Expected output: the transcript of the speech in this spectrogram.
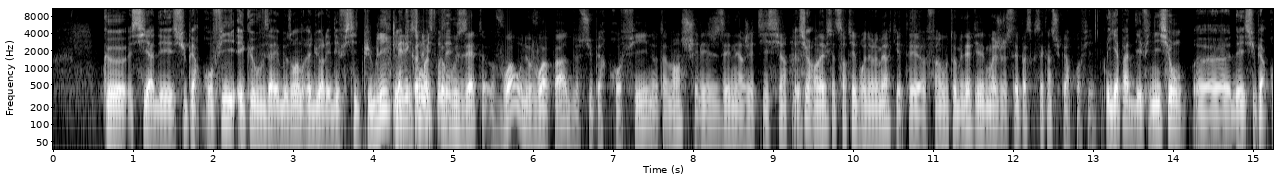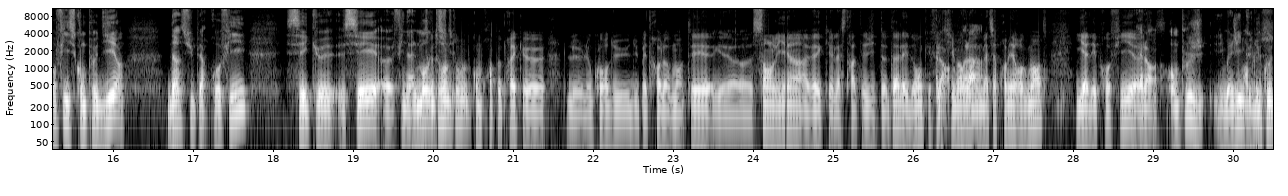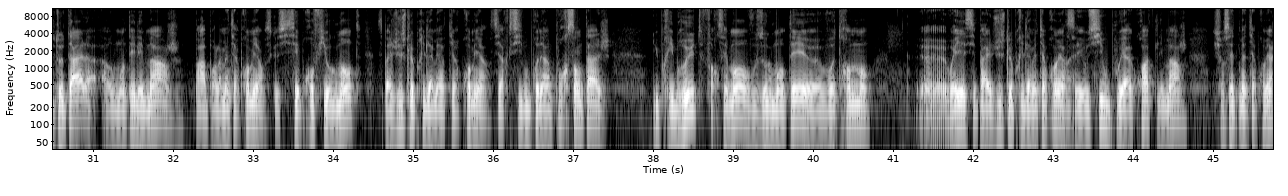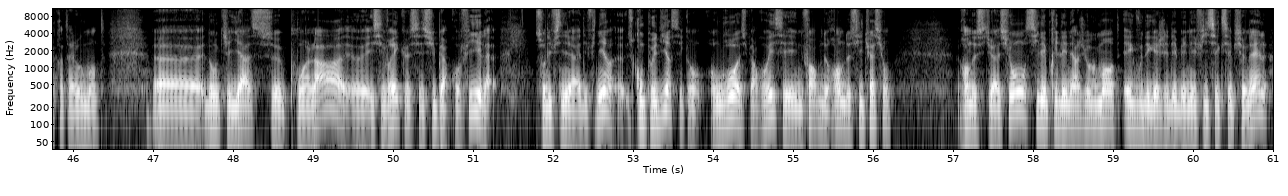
que s'il y a des super profits et que vous avez besoin de réduire les déficits publics, Mais l'économiste que vous êtes voit ou ne voit pas de super profits, notamment chez les énergéticiens? Bien sûr. On a vu cette sortie de Bruno Le Maire qui était euh, fin août au MEDEF, qui disait Moi, je ne sais pas ce que c'est qu'un super profit. Mais il n'y a pas de définition euh, des super profits. Ce qu'on peut dire d'un super profit, c'est que c'est euh, finalement. Parce que tout, le monde, comprend à peu près que le, cours du, pétrole a augmenté euh, sans lien avec la stratégie Total, et donc effectivement, quand la matière première augmente, il y a des profits. Euh, Alors, en plus, j'imagine que du coup, Total a augmenté les marges par rapport à la matière première, parce que si ces profits augmentent, c'est pas juste le prix de la matière première. C'est-à-dire que si vous prenez un pourcentage du prix brut, forcément, vous augmentez votre rendement. Vous voyez, c'est pas juste le prix de la matière première, c'est aussi vous pouvez accroître les marges sur cette matière première quand elle augmente. Euh, donc il y a ce point-là, euh, et c'est vrai que ces super profits là, sont difficiles à définir. Ce qu'on peut dire, c'est qu'en gros, un super profit, c'est une forme de rente de situation. Rente de situation, si les prix de l'énergie augmentent et que vous dégagez des bénéfices exceptionnels,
